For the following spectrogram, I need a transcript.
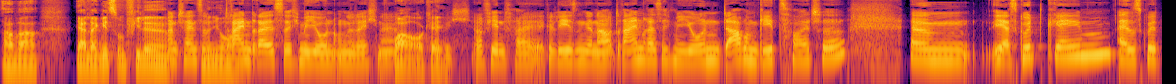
Aber ja, da geht es um viele Anscheinend sind 33 Millionen umgerechnet. Wow, okay. Habe ich auf jeden Fall gelesen, genau. 33 Millionen, darum geht's heute. Ähm, ja, Squid Game, also Squid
